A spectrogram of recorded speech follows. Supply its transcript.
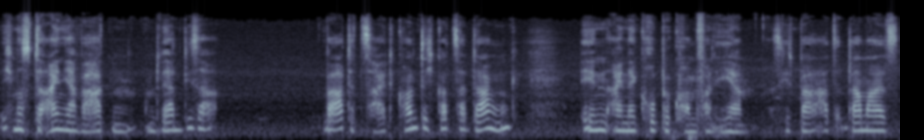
ich musste ein Jahr warten und während dieser Wartezeit konnte ich Gott sei Dank in eine Gruppe kommen von ihr. Sie hat damals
